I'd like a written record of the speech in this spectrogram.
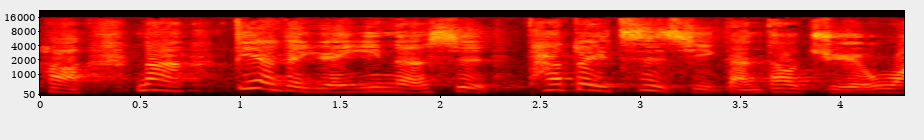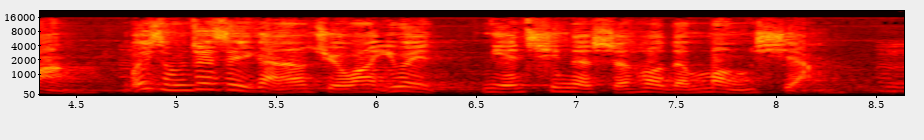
哈。那第二个原因呢，是他对自己感到绝望。为什么对自己感到绝望？因为年轻的时候的梦想，嗯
